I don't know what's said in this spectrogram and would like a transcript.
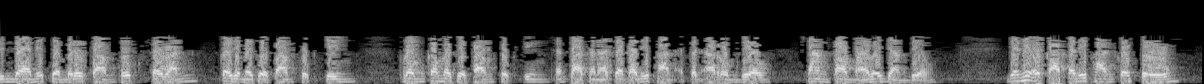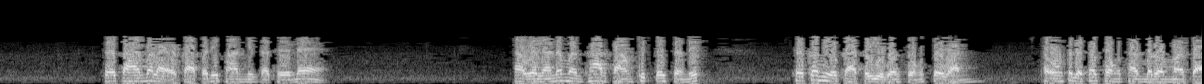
ดินแดนนี้เต็มไปด้วยความทุกข์สวรรค์ก็จะไม่ใช่ความสุขจริงพรหมก็ไม่ใช่ความสุขจริง ฉันปรารถนาจะไปณิพันเป็นอารมณ์เดียว ตั้งเป้าหมายไว้อย่างเดียว อย่างนี้โอกาสปณิพันธ์ก็สูง เธอตายเมื่อไหร่โอกาสปณิพันธ์มีแต่เธอแน่ ถ้าเวลานั้นมันพลาดความคิดไปสนิทเธอก็มีโอกาสไปอยู่บนสวงสวรรค์พระองค์เสด็จพระทรงทันบรมศา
